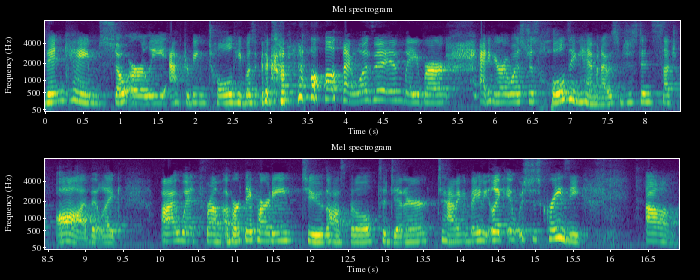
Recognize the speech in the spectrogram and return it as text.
then came so early after being told he wasn't gonna come at all and I wasn't in labor and here I was just holding him and I was just in such awe that like I went from a birthday party to the hospital to dinner to having a baby like it was just crazy um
